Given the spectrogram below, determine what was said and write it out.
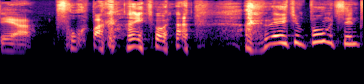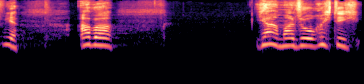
der Fruchtbarkeit? Oder an welchem Punkt sind wir? Aber ja, mal so richtig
